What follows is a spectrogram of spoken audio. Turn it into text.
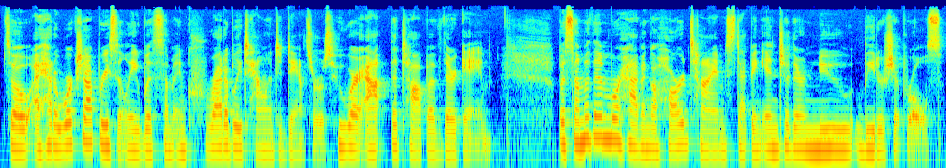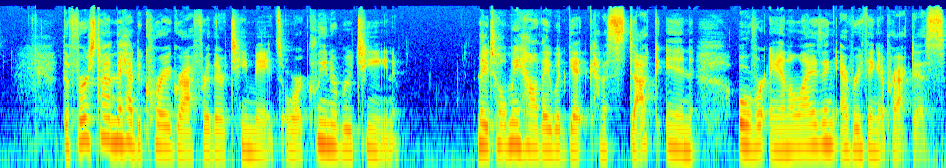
So I had a workshop recently with some incredibly talented dancers who were at the top of their game but some of them were having a hard time stepping into their new leadership roles. The first time they had to choreograph for their teammates or clean a routine, they told me how they would get kind of stuck in overanalyzing everything at practice.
